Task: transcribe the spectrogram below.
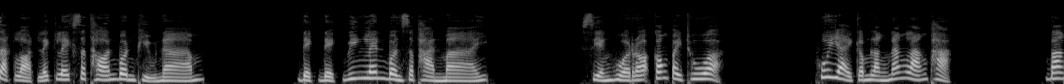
จากหลอดเล็ก ๆ สะท้อนบนผิวน้ำ เด็กๆวิ่งเล่นบนสะพานไม้ เสียงหัวเราะก้องไปทั่ว ผู้ใหญ่กำลังนั่งล้างผัก บาง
